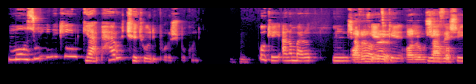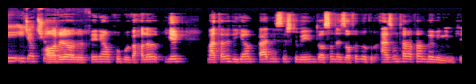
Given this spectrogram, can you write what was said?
موضوع اینه که این گپ رو چطوری پرش بکنیم. okay الان برای این آره، آره، که آره ایجاد شد آره آره. خیلی هم خوب بود. و حالا یک مطلب دیگه هم بد نیستش که به این داستان اضافه بکنیم از اون طرف هم ببینیم که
